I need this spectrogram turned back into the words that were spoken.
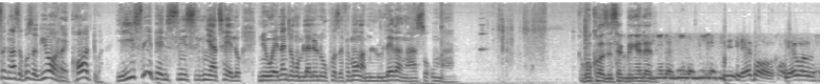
sekungaze kuze kuyorekhodwa. Yisiphe esinye isinyathelo ni wena njengomlaleli wokhoze FM ongamluleka ngaso umama? Ukukhoze sekubingelele. Yebo yebo.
